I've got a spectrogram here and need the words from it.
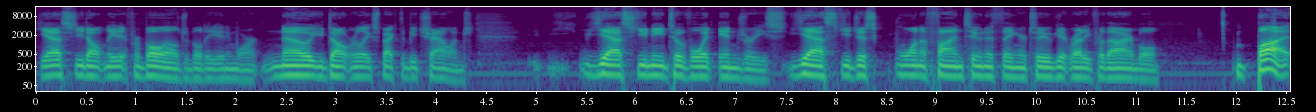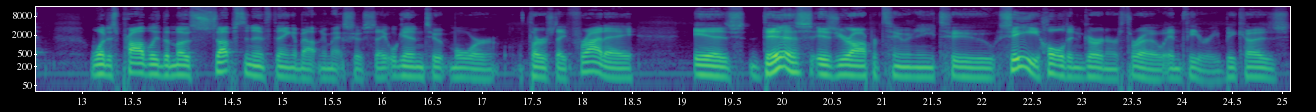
yes, you don't need it for bowl eligibility anymore. No, you don't really expect to be challenged. Yes, you need to avoid injuries. Yes, you just want to fine tune a thing or two, get ready for the Iron Bowl. But what is probably the most substantive thing about New Mexico State, we'll get into it more Thursday, Friday, is this is your opportunity to see Holden Geiner throw in theory because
